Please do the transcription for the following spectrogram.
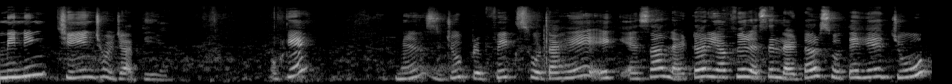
मीनिंग चेंज हो जाती है। ओके मीन्स जो प्रिफिक्स होता है, एक ऐसा लेटर या फिर ऐसे लेटर्स होते हैं जो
